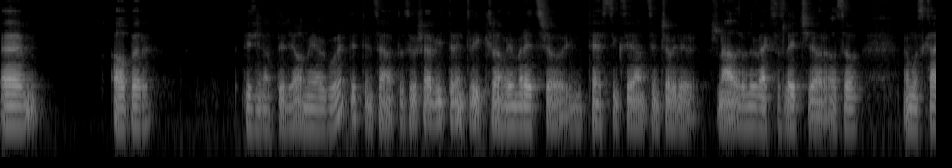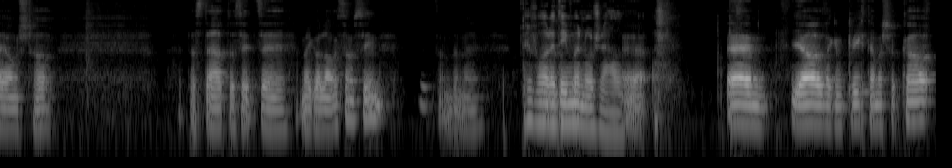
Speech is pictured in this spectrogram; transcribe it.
Ähm, aber die sind natürlich auch mehr gut, die das Auto sonst auch weiterentwickeln. Und wie wir jetzt schon im Testing gesehen haben, sind schon wieder schneller unterwegs als letztes Jahr. Also man muss keine Angst haben, dass die Autos jetzt äh, mega langsam sind, sondern Wir fahren immer noch schnell. äh, ja. Ähm, ja, wegen dem Gewicht haben wir schon gehabt.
